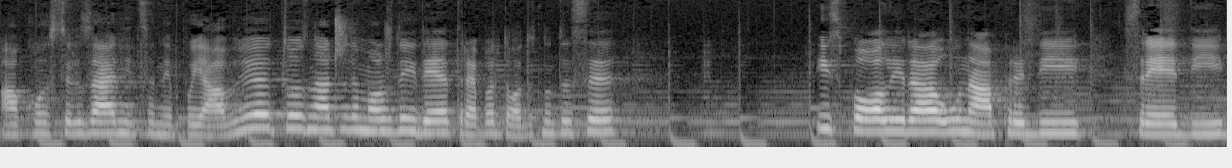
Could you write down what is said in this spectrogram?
Ako se zajednica ne pojavljuje, to znači da možda ideja treba dodatno da se ispolira, unapredi, sredi,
